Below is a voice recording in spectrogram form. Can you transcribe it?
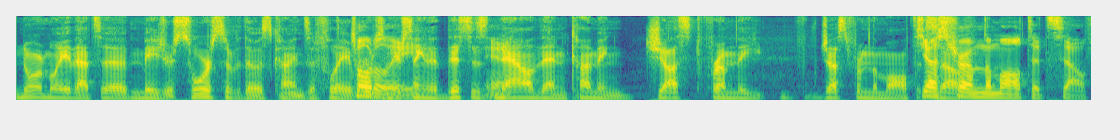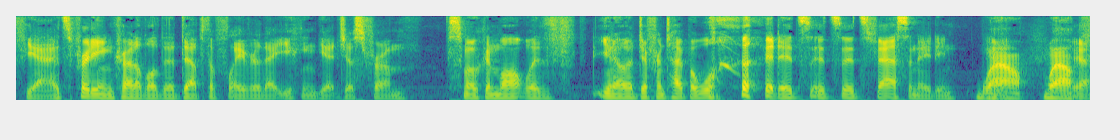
normally that's a major source of those kinds of flavors. And Totally. you're saying that this is Yeah. now then coming just from the just from the malt Just itself. from the malt itself. Yeah, it's pretty incredible the depth of flavor that you can get just from smoking malt with you know a different type of wood. It's it's it's fascinating. Wow, wow. Yeah.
